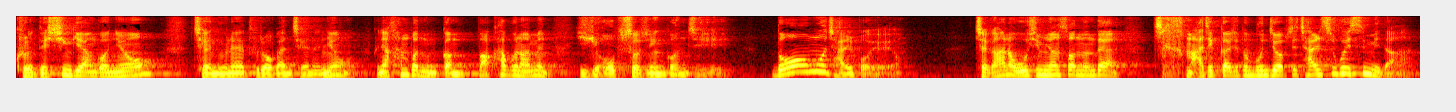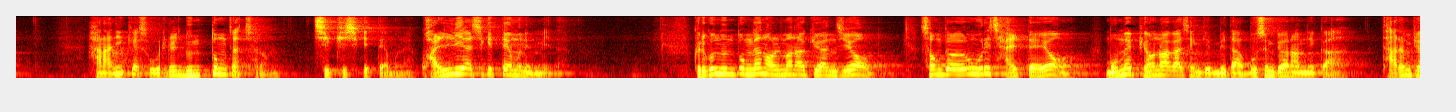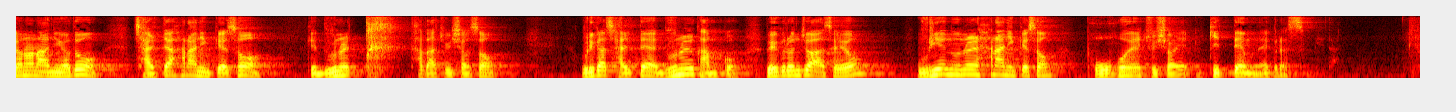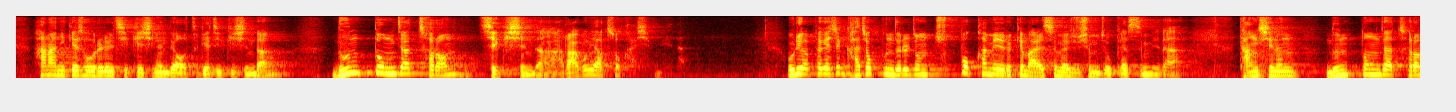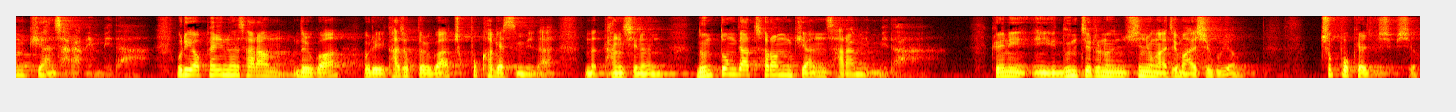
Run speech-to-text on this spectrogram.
그런데 신기한 건요, 제 눈에 들어간 쟤는요, 그냥 한 번 눈 깜빡 하고 나면 이게 없어진 건지 너무 잘 보여요. 제가 한 50년 썼는데 참 아직까지도 문제없이 잘 쓰고 있습니다. 하나님께서 우리를 눈동자처럼 지키시기 때문에, 관리하시기 때문입니다. 그리고 눈동자는 얼마나 귀한지요. 성도 여러분, 우리 잘 때요, 몸에 변화가 생깁니다. 무슨 변화입니까? 다른 변화는 아니어도 잘 때 하나님께서 눈을 탁 닫아주셔서 우리가 잘 때 눈을 감고 왜 그런 줄 아세요? 우리의 눈을 하나님께서 보호해 주셨기 때문에 그렇습니다. 하나님께서 우리를 지키시는데 어떻게 지키신다? 눈동자처럼 지키신다라고 약속하십니다. 우리 옆에 계신 가족분들을 좀 축복하며 이렇게 말씀해 주시면 좋겠습니다. 당신은 눈동자처럼 귀한 사람입니다. 우리 옆에 있는 사람들과 우리 가족들과 축복하겠습니다. 당신은 눈동자처럼 귀한 사람입니다. 괜히 눈 찌르는 신용하지 마시고요. 축복해 주십시오.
